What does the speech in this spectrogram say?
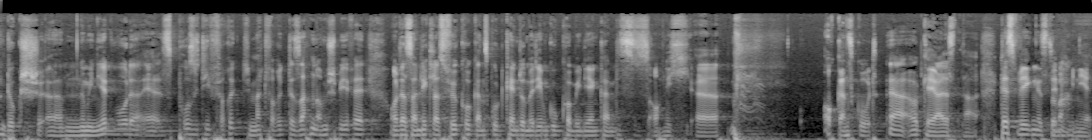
Duxch ähm, nominiert wurde. Er ist positiv verrückt, macht verrückte Sachen auf dem Spielfeld und dass er Niklas Füllkrug ganz gut kennt und mit ihm gut kombinieren kann, das ist auch nicht äh, auch ganz gut. Ja, okay, alles klar. Deswegen ist er machen. nominiert.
